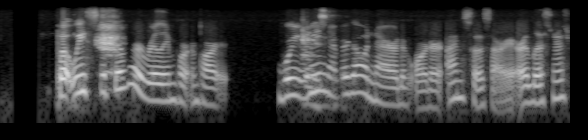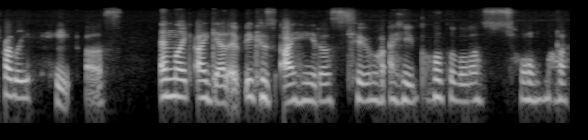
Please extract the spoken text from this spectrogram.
but we skipped over a really important part. We we never go in narrative order. I'm so sorry. Our listeners probably hate us. And like I get it because I hate us too. I hate both of us so much.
